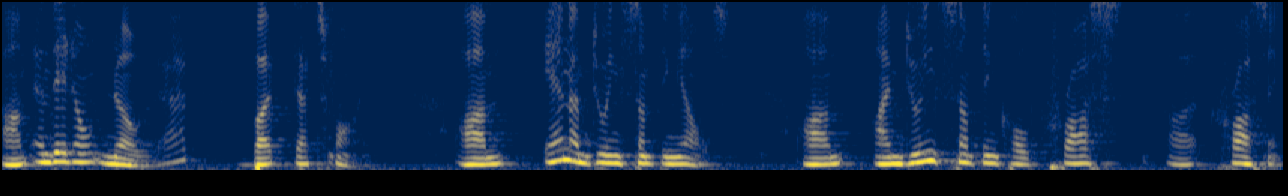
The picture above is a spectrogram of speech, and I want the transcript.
Um, and they don't know that, but that's fine. Um, and I'm doing something else. Um, I'm doing something called cross uh, crossing,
